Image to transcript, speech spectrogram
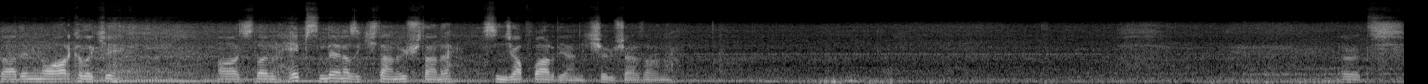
Daha demin o arkadaki ağaçların hepsinde en az iki tane, üç tane sincap vardı yani ikişer üçer tane. Evet.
